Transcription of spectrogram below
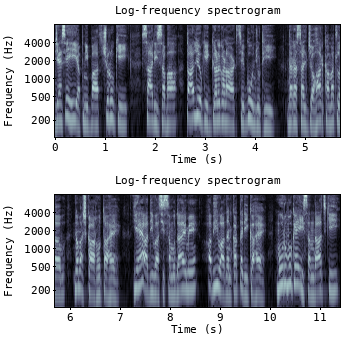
जैसे ही अपनी बात शुरू की, सारी सभा तालियों की गड़गड़ाहट से गूंज उठी। दरअसल जोहार का मतलब नमस्कार होता है। यह आदिवासी समुदाय में अभिवादन का तरीका है। मुर्मू के इस अंदाज की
